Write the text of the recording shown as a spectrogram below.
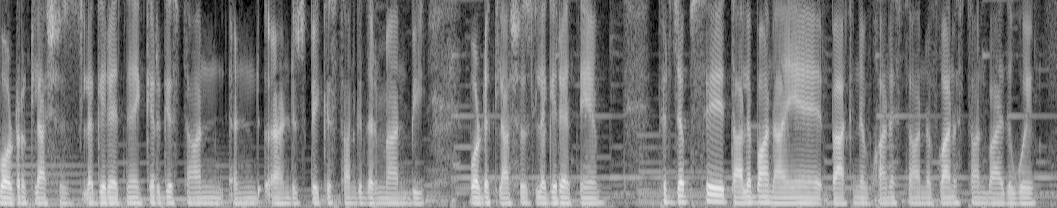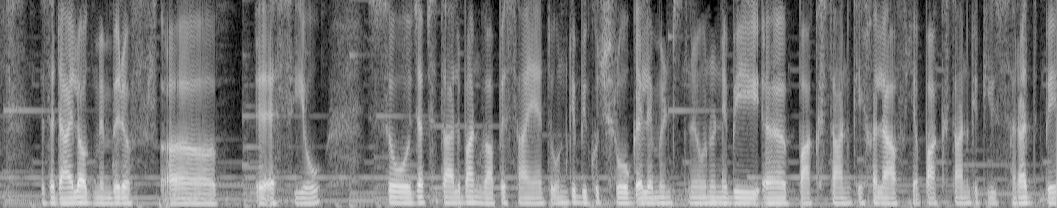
باڈر کلاشز لگے رہتے ہیں کرگستان اینڈ ازبیکستان کے درمیان بھی باڈر کلاشز لگے رہتے ہیں پھر جب سے طالبان آئے ہیں back in Afghanistan Afghanistan the way as a dialogue member of S C O so جب سے طالبان واپس آئے ہیں تو ان کے بھی کچھ روگ ایلیمنٹس نے انہوں نے بھی پاکستان کے خلاف یا پاکستان کے لیے سرحد پہ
